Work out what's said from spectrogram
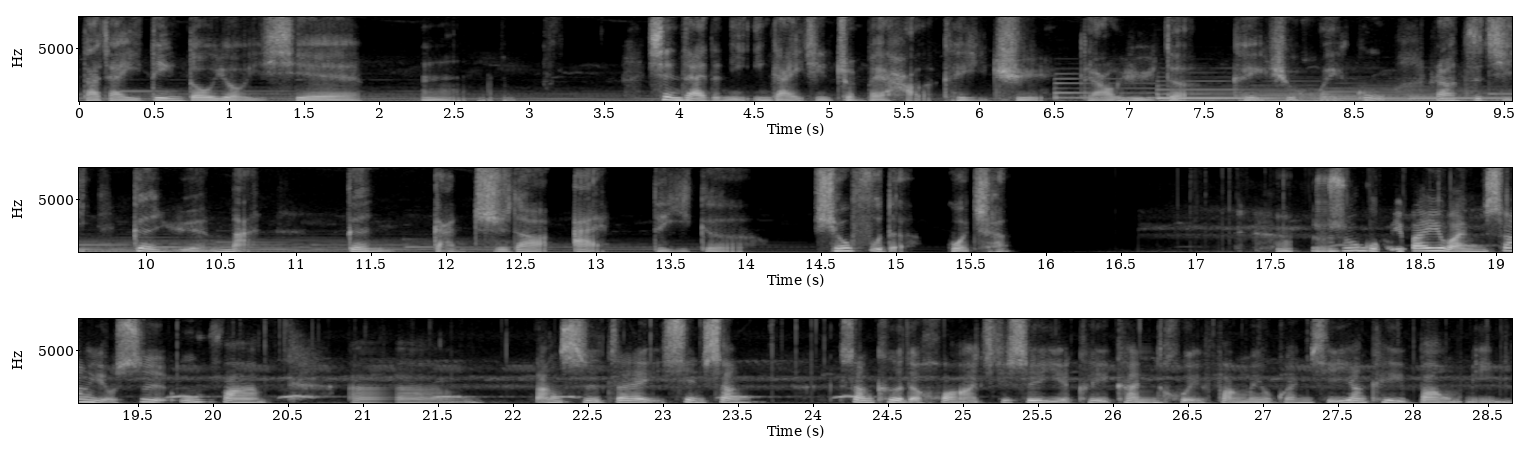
大家一定都有一些嗯。现在的你应该已经准备好了，可以去疗愈的，可以去回顾，让自己更圆满、更感知到爱的一个修复的过程。嗯，如果礼拜一晚上有事无法，呃，当时在线上上课的话，其实也可以看回放，没有关系，一样可以报名，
